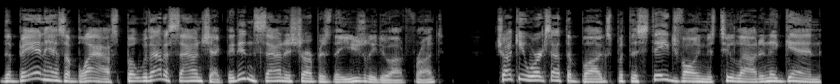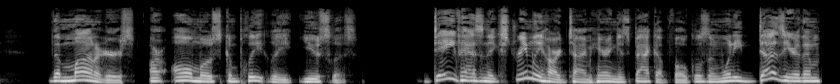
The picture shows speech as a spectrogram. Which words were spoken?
The band has a blast, but without a sound check, they didn't sound as sharp as they usually do out front. Chucky works out the bugs, but the stage volume is too loud, and again, the monitors are almost completely useless. Dave has an extremely hard time hearing his backup vocals, and when he does hear them,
